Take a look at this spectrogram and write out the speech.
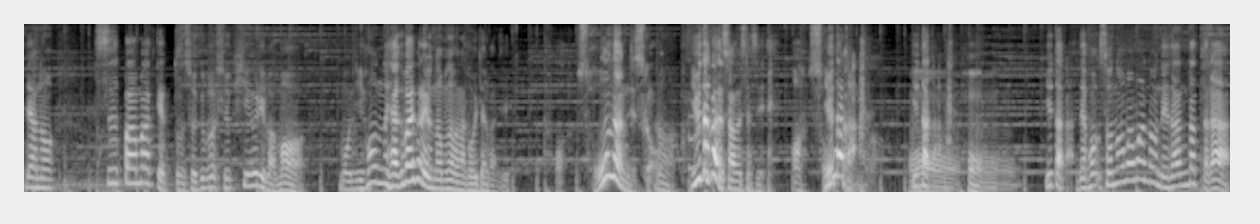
であのスーパーマーケットの食物食品売り場ももう日本の100倍ぐらいいろんなものがなんか置いてある感じ、あそうなんですか、うん、豊かですあの人たち。あそう豊か。ほうほうほう豊か。でほそのままの値段だったら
